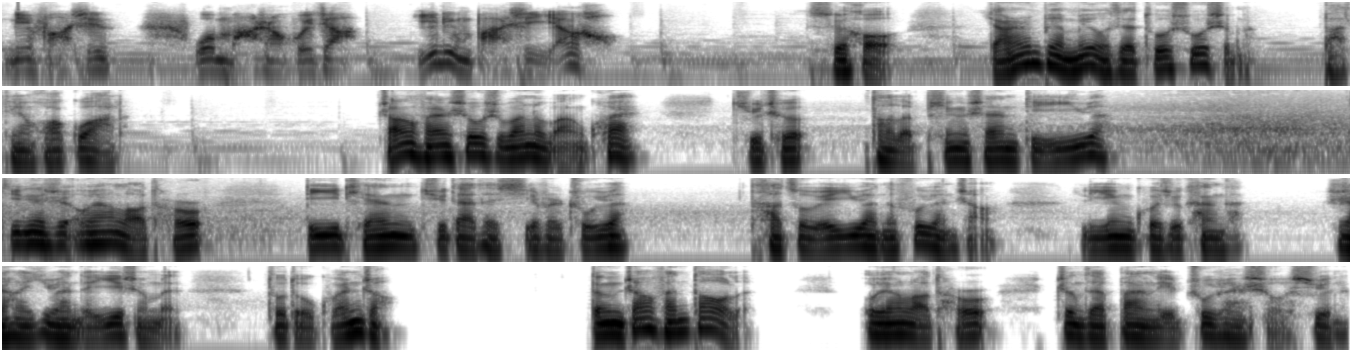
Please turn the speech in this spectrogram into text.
您放心，我马上回家，一定把戏演好。随后，两人便没有再多说什么，把电话挂了。张凡收拾完了碗筷，驱车到了平山第一医院。今天是欧阳老头第一天去带他媳妇住院，他作为医院的副院长，理应过去看看，让医院的医生们多多关照。等张凡到了，欧阳老头正在办理住院手续呢。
